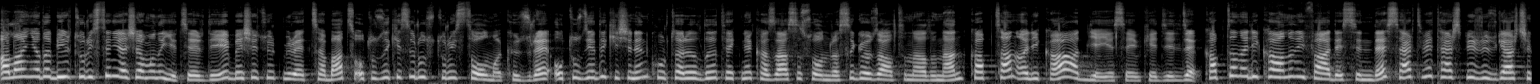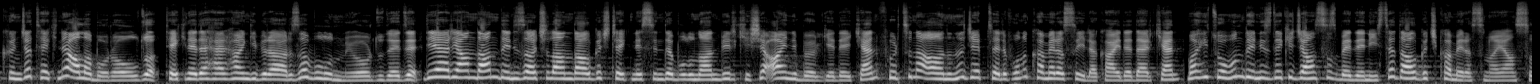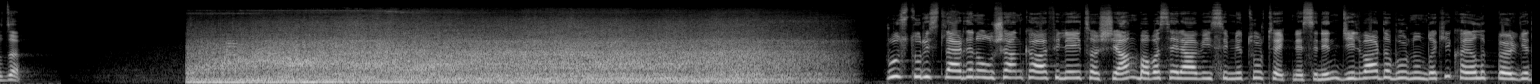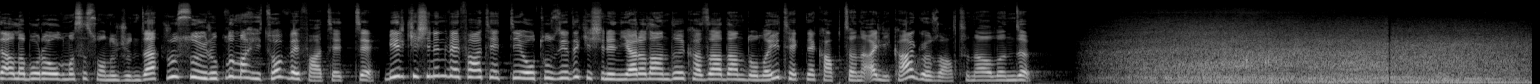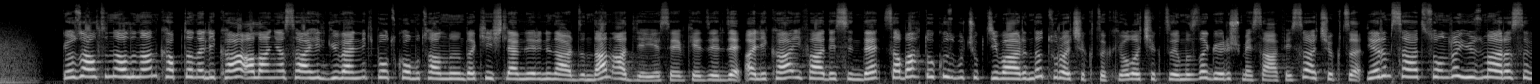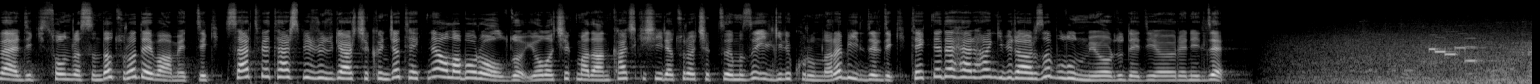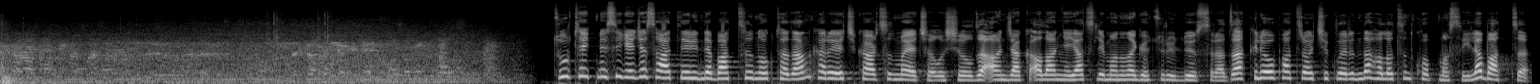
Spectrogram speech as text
Alanya'da bir turistin yaşamını yitirdiği 5'i Türk mürettebat, 32'si Rus turist olmak üzere 37 kişinin kurtarıldığı tekne kazası sonrası gözaltına alınan Kaptan Ali K. adliyeye sevk edildi. Kaptan Ali K'nın ifadesinde sert ve ters bir rüzgar çıkınca tekne alabora oldu. Teknede herhangi bir arıza bulunmuyordu dedi. Diğer yandan denize açılan dalgıç teknesinde bulunan bir kişi aynı bölgedeyken fırtına anını cep telefonu kamerasıyla kaydederken Mahitov'un denizdeki cansız bedeni ise dalgıç kamerasına yansıdı. Rus turistlerden oluşan kafileyi taşıyan Baba Selavi isimli tur teknesinin Cilvarda burnundaki kayalık bölgede alabora olması sonucunda Rus uyruklu Mahitov vefat etti. Bir kişinin vefat ettiği 37 kişinin yaralandığı kazadan dolayı tekne kaptanı Ali K gözaltına alındı. Gözaltına alınan Kaptan Ali K. Alanya Sahil Güvenlik Bot Komutanlığındaki işlemlerinin ardından adliyeye sevk edildi. Ali K. ifadesinde sabah 9.30 civarında tura çıktık. Yola çıktığımızda görüş mesafesi açıktı. Yarım saat sonra yüzme arası verdik. Sonrasında tura devam ettik. Sert ve ters bir rüzgar çıkınca tekne alabora oldu. Yola çıkmadan kaç kişiyle tura çıktığımızı ilgili kurumlara bildirdik. Teknede herhangi bir arıza bulunmuyordu dediği öğrenildi. Tur teknesi gece saatlerinde battığı noktadan karaya çıkartılmaya çalışıldı. Ancak Alanya Yat Limanı'na götürüldüğü sırada Kleopatra açıklarında halatın kopmasıyla battı.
